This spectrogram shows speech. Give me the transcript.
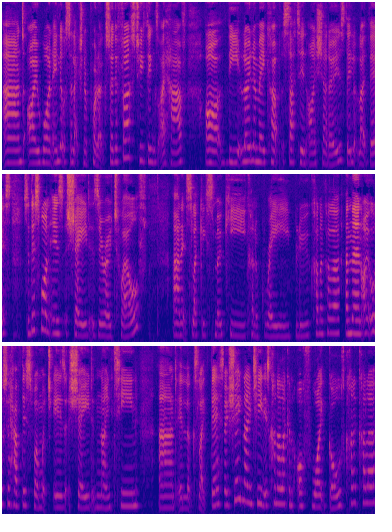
and I won a little selection of products. So the first two things I have are the Lola Makeup Satin Eyeshadows. They look like this. So this one is shade 012 and it's like a smoky kind of grey blue kind of colour. And then I also have this one which is shade 19 and it looks like this. So shade 19 is kind of like an off-white gold kind of colour.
